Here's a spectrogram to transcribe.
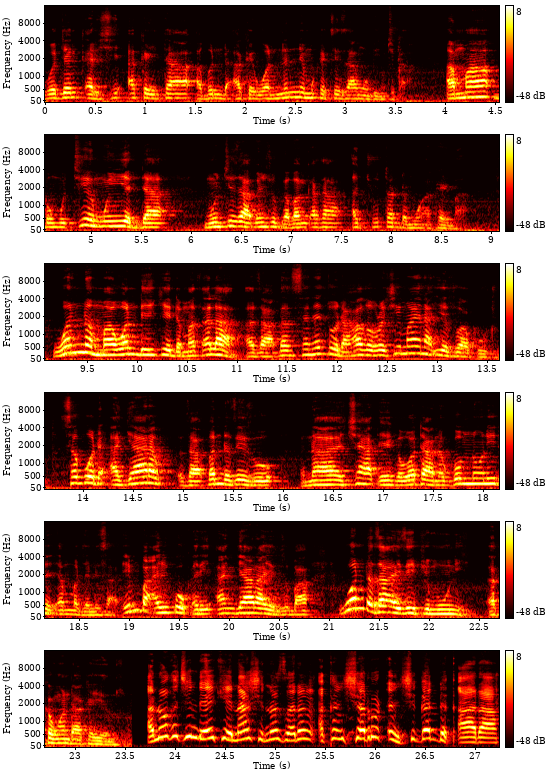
wajen ƙarshe aka yi ta abin da aka yi wannan ne muka ce za mu bincika. Amma ba mu ce mun yadda mun ci zaɓen shugaban ƙasa a cutar da mu a kai ba. Wannan ma wanda yake da matsala a zaɓen sanato da hazaura shi ma yana iya zuwa kotu. Saboda a gyara zaɓen da zai zo na sha ɗaya ga wata na gwamnoni da 'yan majalisa. In ba a yi ƙoƙari an gyara yanzu ba wanda za a yi zai fi muni akan wanda aka yi yanzu. A lokacin da yake nashi nazarin akan sharruɗin shigar da ƙara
